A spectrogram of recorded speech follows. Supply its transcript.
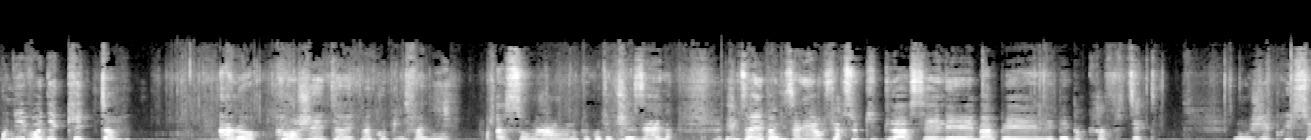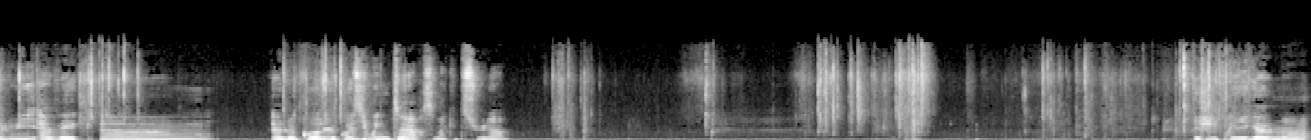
Au niveau des kits, alors, quand j'ai été avec ma copine Fanny à Somain, donc à côté de chez elle, je ne savais pas qu'ils allaient offrir ce kit-là. C'est les, ben, les Papercraft 7. Donc, j'ai pris celui avec euh, le, le Cozy Winter, c'est marqué dessus là. J'ai pris également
